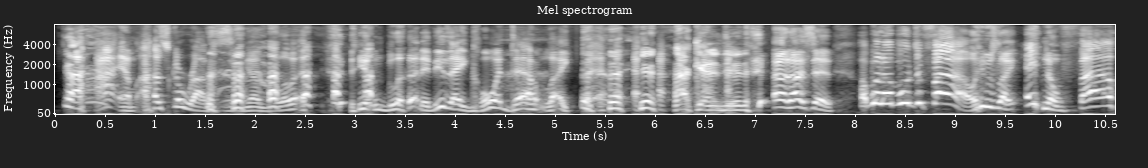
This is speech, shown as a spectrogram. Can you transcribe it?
I am Oscar Robertson, young blood, young blood, and this ain't going down like that. You're not gonna do that. And I said, How about I put the foul? He was like, Ain't no foul.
